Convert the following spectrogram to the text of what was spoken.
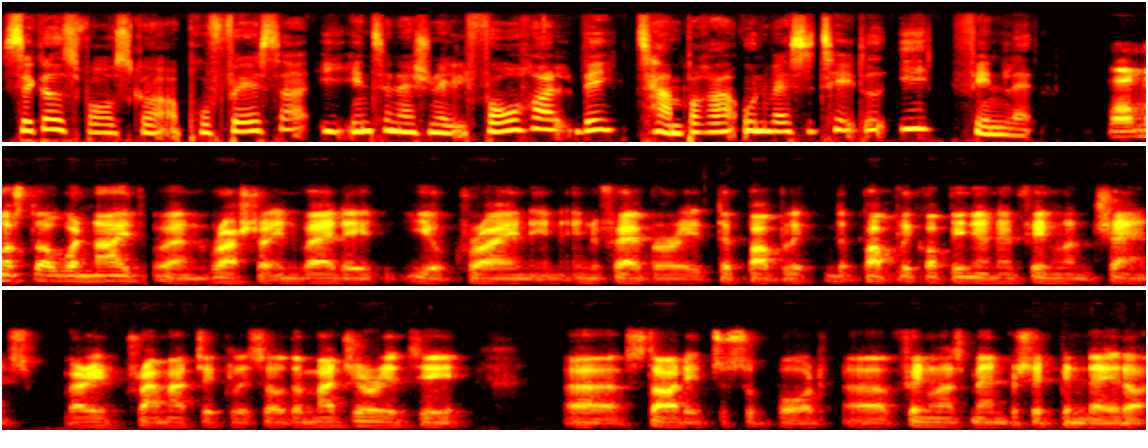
sikkerhedsforsker og professor i internationale forhold ved Tampere Universitetet i Finland almost overnight when Russia invaded Ukraine in, in February, the public the public opinion in Finland changed very dramatically. So the majority uh, started to support uh, Finland's membership in NATO.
